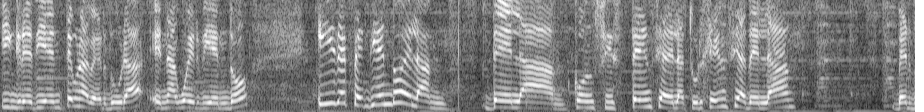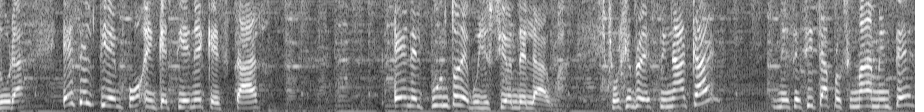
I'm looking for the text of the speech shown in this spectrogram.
ingrediente, una verdura, en agua hirviendo, y dependiendo de la, de la consistencia, de la turgencia de la verdura, es el tiempo en que tiene que estar en el punto de ebullición del agua. Por ejemplo, la espinaca necesita aproximadamente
